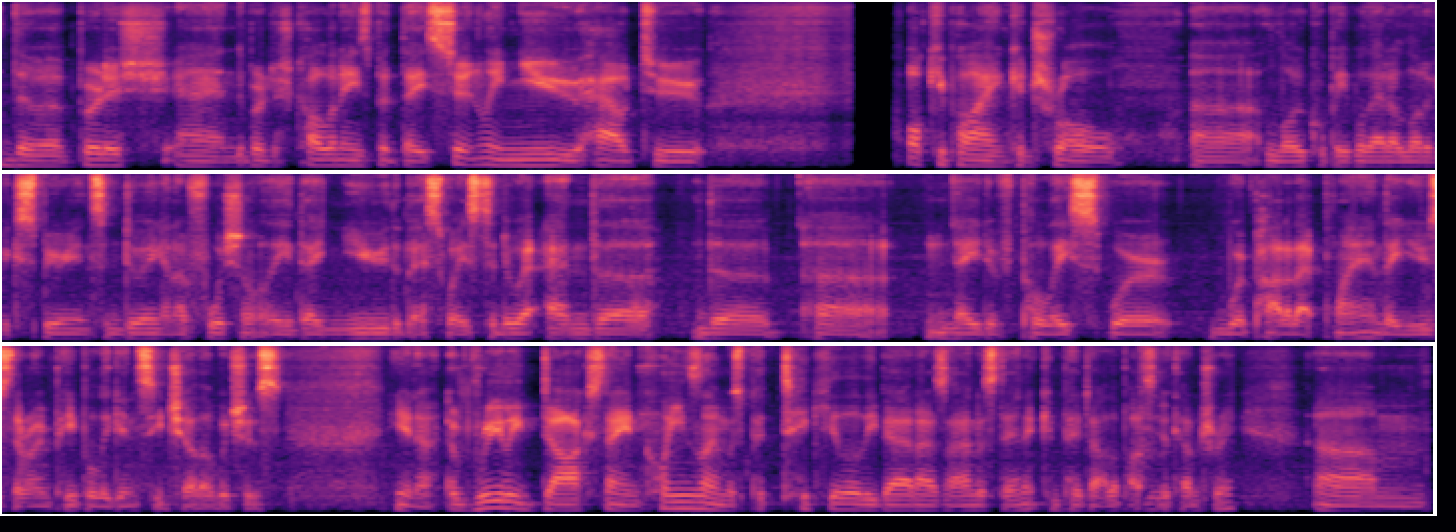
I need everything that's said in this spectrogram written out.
the British and the British colonies, but they certainly knew how to occupy and control uh, local people that had a lot of experience in doing it. Unfortunately, they knew the best ways to do it, and the the uh, native police were were part of that plan. They used their own people against each other, which is, you know, a really dark stain. Queensland was particularly bad, as I understand it, compared to other parts yep. of the country. Um,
